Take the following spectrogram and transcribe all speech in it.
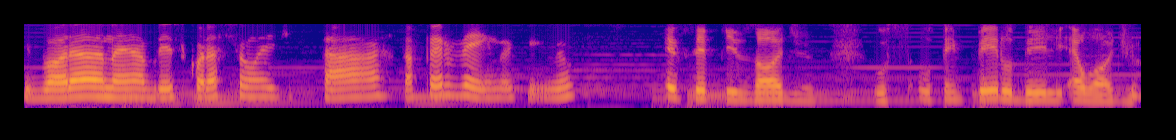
E bora, né, abrir esse coração aí que tá, tá fervendo aqui, viu? Esse episódio, o, o tempero dele é o ódio.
